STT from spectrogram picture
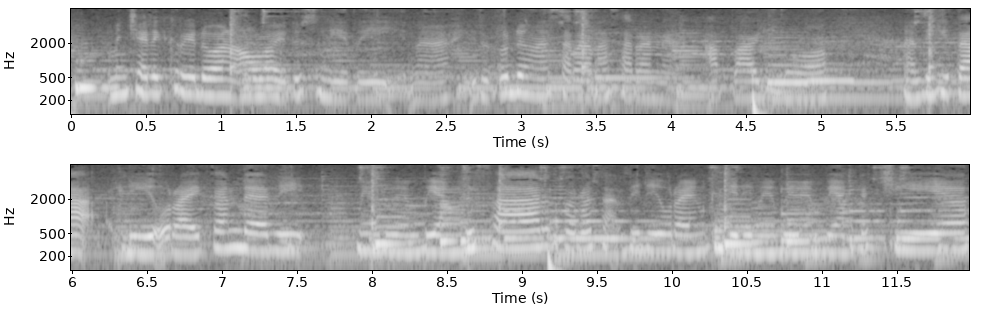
mencari keridoan Allah itu sendiri. Nah itu tuh dengan sarana-sarana apa gitu loh. Nanti kita diuraikan dari mimpi-mimpi yang besar terus nanti diuraikan ke jadi mimpi-mimpi yang kecil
